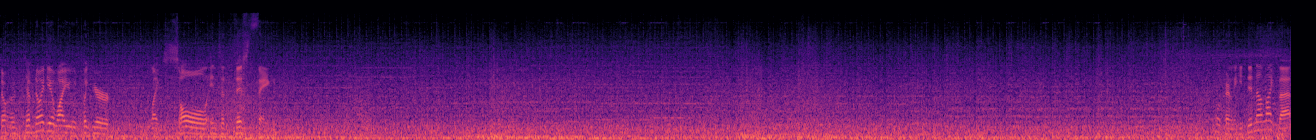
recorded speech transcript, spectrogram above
Don't have no idea why you would put your like soul into this thing. Well, apparently he did not like that.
